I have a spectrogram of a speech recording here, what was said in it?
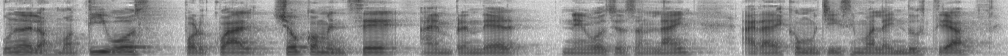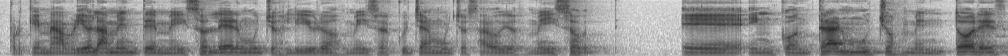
uno de los motivos por cual yo comencé a emprender negocios online. Agradezco muchísimo a la industria porque me abrió la mente, me hizo leer muchos libros, me hizo escuchar muchos audios, me hizo eh, encontrar muchos mentores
